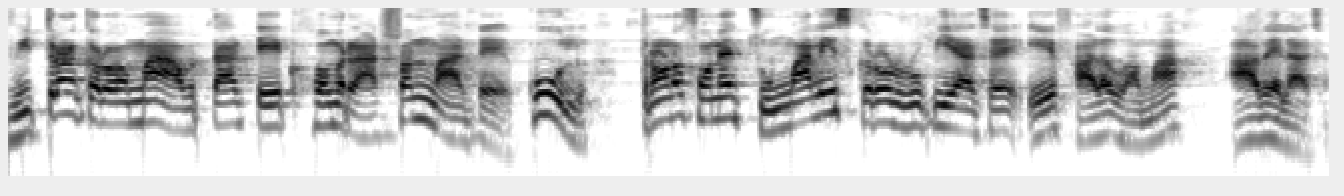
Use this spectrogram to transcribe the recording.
વિતરણ કરવામાં આવતા ટેક હોમ રાશન માટે કુલ ત્રણસો ને ચુમ્માલીસ કરોડ રૂપિયા છે એ ફાળવવામાં આવેલા છે.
